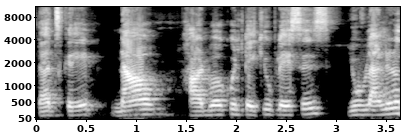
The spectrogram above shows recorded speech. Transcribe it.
that's great. Now hard work will take you places. You've landed a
